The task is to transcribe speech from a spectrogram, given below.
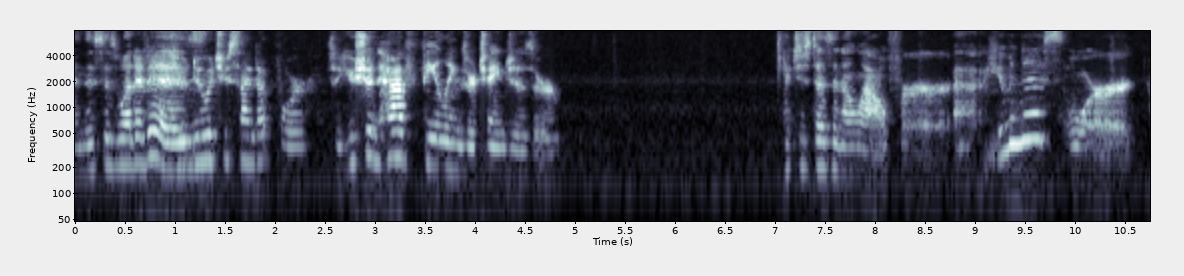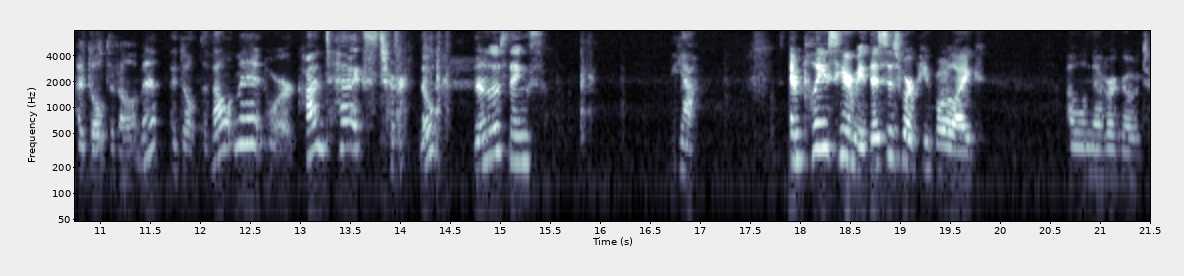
and this is what it is. You knew what you signed up for, so you shouldn't have feelings or changes or It just doesn't allow for uh, humanness or adult development. adult development or context or Nope, none of those things. yeah. And please hear me. This is where people are like, I will never go to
